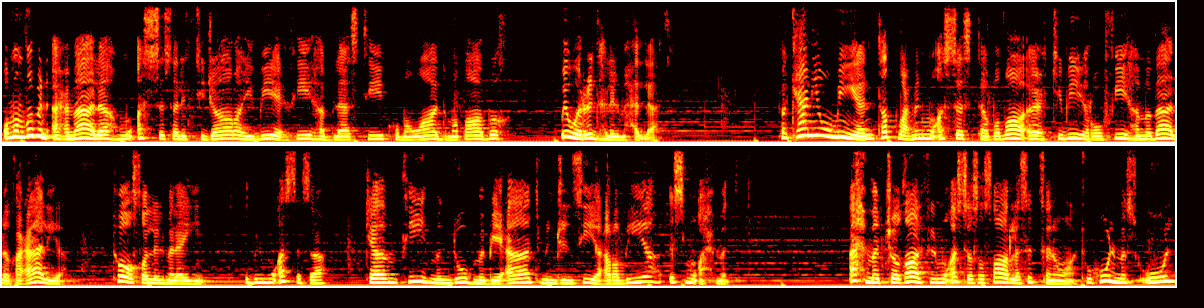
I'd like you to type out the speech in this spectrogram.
ومن ضمن أعماله مؤسسة للتجارة يبيع فيها بلاستيك ومواد مطابخ ويوردها للمحلات. فكان يوميا تطلع من مؤسسته بضائع كبيرة وفيها مبالغ عالية توصل للملايين. وبالمؤسسة كان فيه مندوب مبيعات من جنسية عربية اسمه أحمد. أحمد شغال في المؤسسة صار له ست سنوات وهو المسؤول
